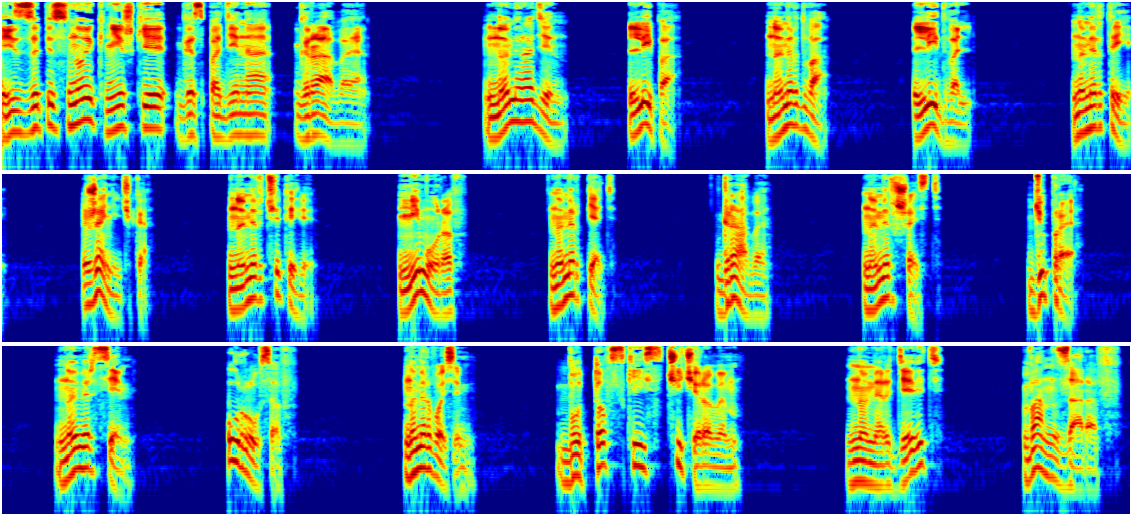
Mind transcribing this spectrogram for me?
Из записной книжки господина Граве. Номер один. Липа. Номер два. Лидваль. Номер три. Женечка. Номер четыре. Немуров. Номер пять. Граве. Номер шесть. Дюпре. Номер семь. Урусов. Номер восемь. Бутовский с Чичеровым. Номер девять. Ванзаров.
